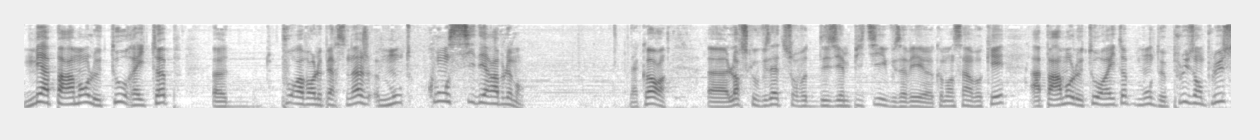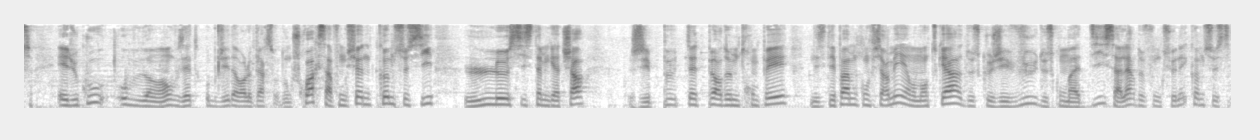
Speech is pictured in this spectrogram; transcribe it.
mais apparemment le taux rate up pour avoir le personnage monte considérablement. D'accord? Euh, lorsque vous êtes sur votre deuxième pity et que vous avez euh, commencé à invoquer, apparemment le taux rate up monte de plus en plus et du coup au bout d'un moment vous êtes obligé d'avoir le perso. Donc je crois que ça fonctionne comme ceci, le système gacha. J'ai peut-être peur de me tromper, n'hésitez pas à me confirmer, en tout cas de ce que j'ai vu, de ce qu'on m'a dit, ça a l'air de fonctionner comme ceci.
